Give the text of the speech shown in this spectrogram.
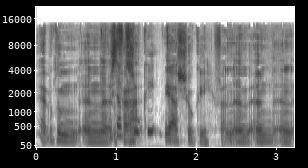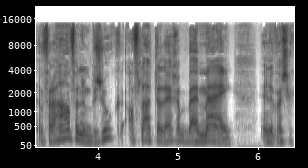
Heb ik een, een Is dat Soekie? Ja, Soekie. Van een, een, een, verhaal van een bezoek af laten leggen bij mij. En dat was ik...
